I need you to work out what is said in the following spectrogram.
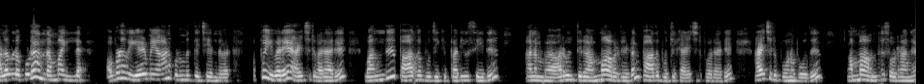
அளவுல கூட அந்த அம்மா இல்ல. அவ்வளவு ஏழ்மையான குடும்பத்தை சேர்ந்தவர். அப்ப இவரே அழைச்சிட்டு வராரு. வந்து பாத பூஜைக்கு பதிவு செய்து நம்ம அருள் திரு அம்மா அவர்களிடம் பாத பூஜைக்கு அழைச்சிட்டு போறாரு. அழைச்சிட்டு போன போது அம்மா வந்து சொல்றாங்க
